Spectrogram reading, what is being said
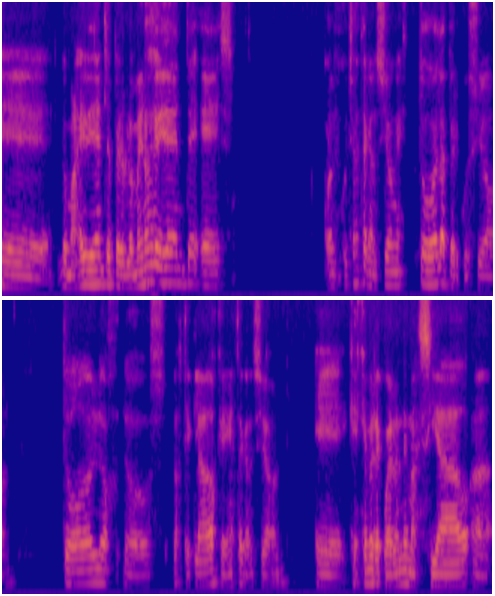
eh, lo más evidente, pero lo menos evidente es, cuando escuchas esta canción, es toda la percusión, todos los, los, teclados que hay en esta canción, eh, que es que me recuerdan demasiado a,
